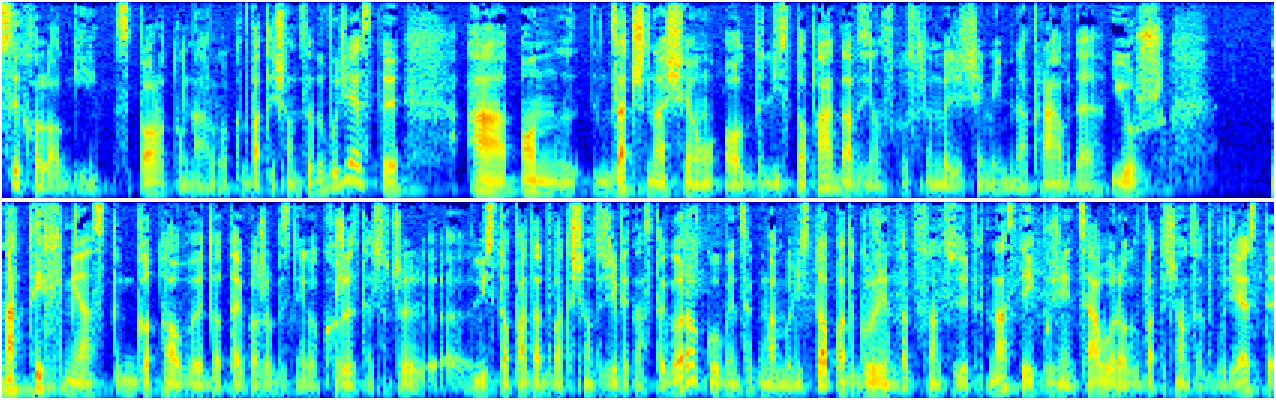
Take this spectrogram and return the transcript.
psychologii sportu na rok 2020, a on zaczyna się od listopada, w związku z tym będziecie mieli naprawdę już natychmiast gotowy do tego, żeby z niego korzystać. Znaczy e, listopada 2019 roku, więc jak mamy listopad, grudzień 2019 i później cały rok 2020,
